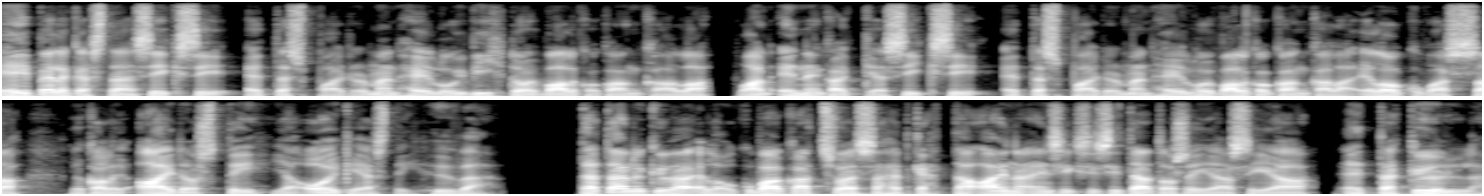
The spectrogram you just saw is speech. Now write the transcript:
Ei pelkästään siksi, että Spider-Man heilui vihdoin valkokankaalla, vaan ennen kaikkea siksi, että Spider-Man heilui valkokankaalla elokuvassa, joka oli aidosti ja oikeasti hyvä. Tätä nykyään elokuvaa katsoessa hetkähtää aina ensiksi sitä tosiasiaa, että kyllä,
